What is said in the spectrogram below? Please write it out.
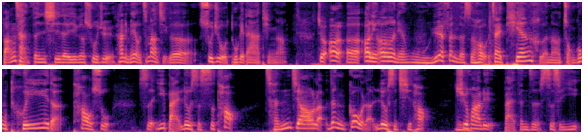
房产分析的一个数据，它里面有这么几个数据，我读给大家听啊。就二呃二零二二年五月份的时候，在天河呢，总共推的套数是一百六十四套，成交了认购了六十七套，去化率百分之四十一。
